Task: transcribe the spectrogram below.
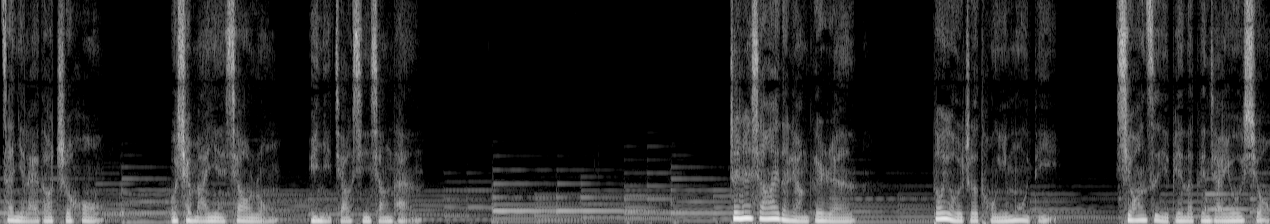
在你来到之后，我却满眼笑容与你交心相谈。真正相爱的两个人，都有着同一目的，希望自己变得更加优秀。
